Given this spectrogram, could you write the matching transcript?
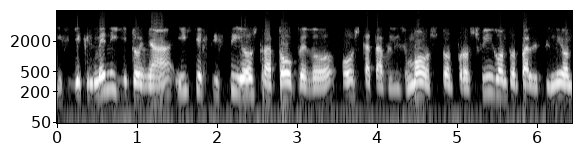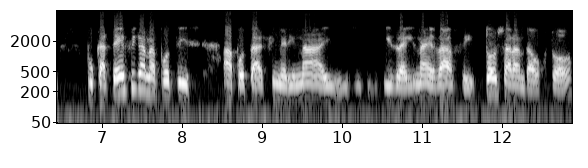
η συγκεκριμένη γειτονιά είχε χτιστεί ως στρατόπεδο, ως καταβλισμός των προσφύγων των Παλαιστινίων που κατέφυγαν από, τις, από τα σημερινά Ισραηλινά εδάφη το 48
